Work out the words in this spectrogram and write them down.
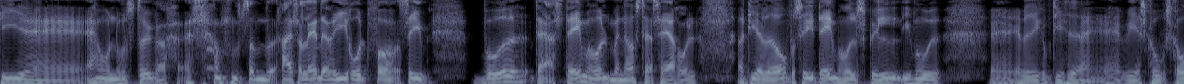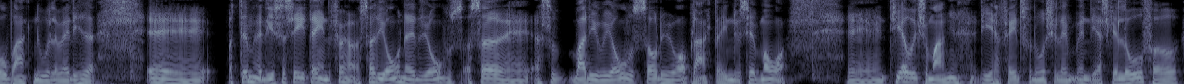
de øh, er jo nogle stykker, som, som rejser land og rige rundt for at se både deres damehul, men også deres herrehul. Og de har været over på at se damehul spille imod, øh, jeg ved ikke om de hedder øh, VSK Skovbank nu, eller hvad de hedder. Øh, og dem har de så set dagen før, og så er de overnattet i Aarhus, og så, øh, og så var de jo i Aarhus, så var det jo oplagt at invitere dem over. Øh, de er jo ikke så mange, de her fans fra Nordsjælland, men jeg skal love for,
